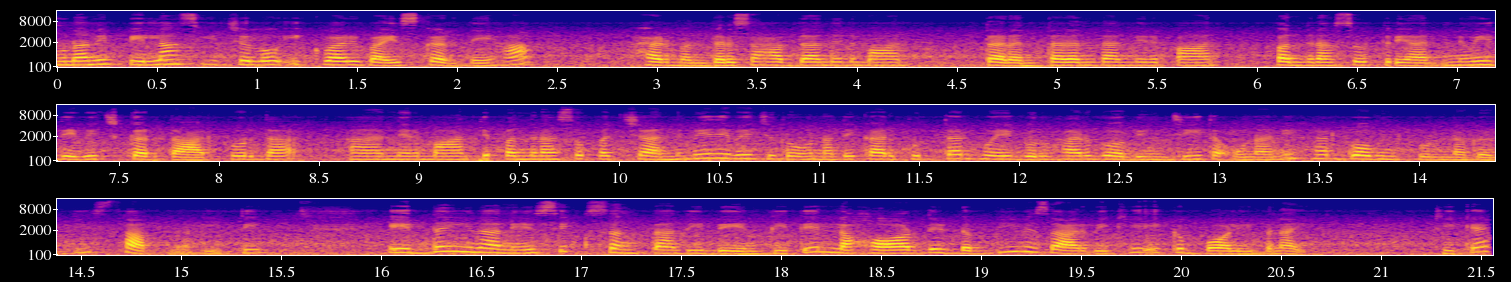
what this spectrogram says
ਉਹਨਾਂ ਨੇ ਪਹਿਲਾਂ ਸੀ, ਚਲੋ ਇੱਕ ਵਾਰ ਰਿਵਾਈਜ਼ ਕਰਦੇ ਹਾਂ। ਹਰਮੰਦਰ ਸਾਹਿਬ ਦਾ ਨਿਰਮਾਣ। ਤਰਨਤਾਰਨ ਦਾ ਨਿਰਮਾਣ 1593 ਦੇ ਵਿੱਚ ਕਰਤਾਰਪੁਰ ਦਾ ਨਿਰਮਾਣ ਤੇ 1595 ਦੇ ਵਿੱਚ ਜਦੋਂ ਉਹਨਾਂ ਦੇ ਘਰ ਪੁੱਤਰ ਹੋਏ ਗੁਰੂ ਹਰਗੋਬਿੰਦ ਜੀ ਤਾਂ ਉਹਨਾਂ ਨੇ ਹਰਗੋਬਿੰਦਪੁਰ ਨਗਰ ਦੀ ਸਥਾਪਨਾ ਕੀਤੀ। ਇਦਾਂ ਹੀ ਇਹਨਾਂ ਨੇ ਸਿੱਖ ਸੰਗਤਾਂ ਦੀ ਬੇਨਤੀ ਤੇ ਲਾਹੌਰ ਦੇ ਡੱਬੀ ਬਾਜ਼ਾਰ ਵਿਖੇ ਇੱਕ ਬੌਲੀ ਬਣਾਈ, ਠੀਕ ਹੈ?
